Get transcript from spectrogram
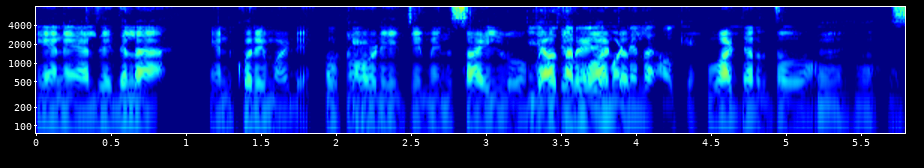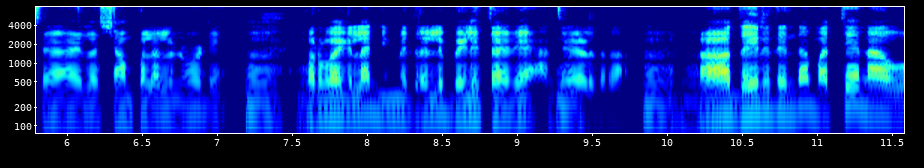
ಏನೇ ಅದು ಇದೆಲ್ಲ ಎನ್ಕ್ವೈರಿ ಮಾಡಿ. ನೋಡಿ ಜಮೀನ್ ಸಾಯಿಲ್ ವಾಟರ್ದು ಎಲ್ಲ ಶಾಂಪಲ್ ಎಲ್ಲ ನೋಡಿ. ಪರವಾಗಿಲ್ಲ ನಿಮ್ಮ ಇದ್ರಲ್ಲಿ ಬೆಳೀತಾ ಇದೆ ಅಂತ ಹೇಳಿದ್ರು. ಆ ಧೈರ್ಯದಿಂದ ಮತ್ತೆ ನಾವು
